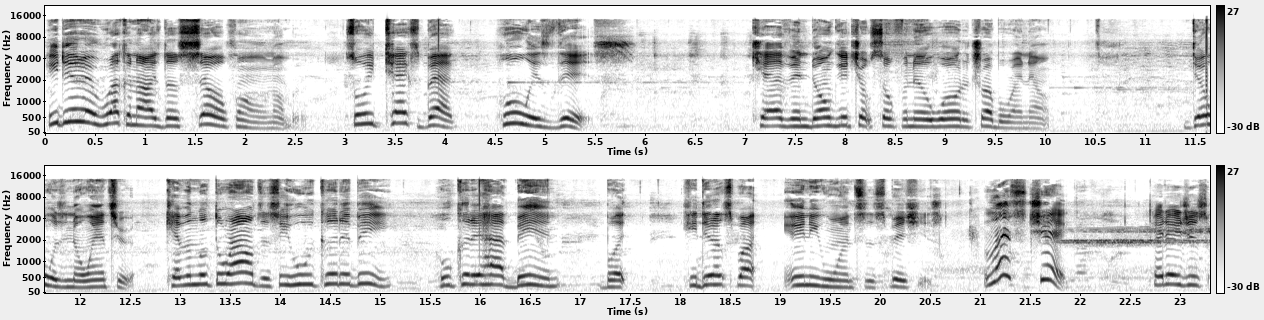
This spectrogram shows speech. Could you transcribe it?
He didn't recognize the cell phone number. So he texts back, Who is this? Kevin, don't get yourself into a world of trouble right now. There was no answer. Kevin looked around to see who it could it be, who could it have been, but he didn't spot anyone suspicious. Let's check. Hey, just,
